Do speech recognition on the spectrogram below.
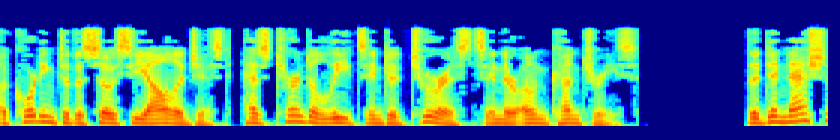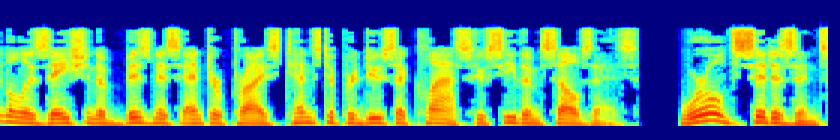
according to the sociologist, has turned elites into tourists in their own countries. The denationalization of business enterprise tends to produce a class who see themselves as world citizens,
